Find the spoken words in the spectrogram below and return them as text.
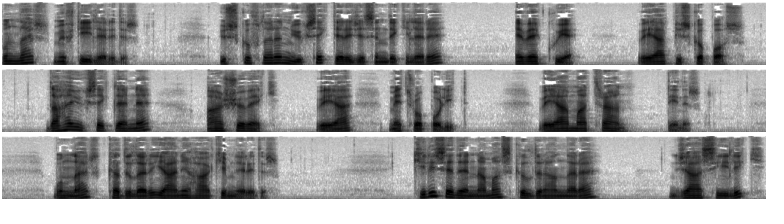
Bunlar müftileridir. Üskufların yüksek derecesindekilere evekuye veya piskopos, daha yükseklerine arşövek veya metropolit veya matran denir. Bunlar kadıları yani hakimleridir. Kilisede namaz kıldıranlara casilik,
